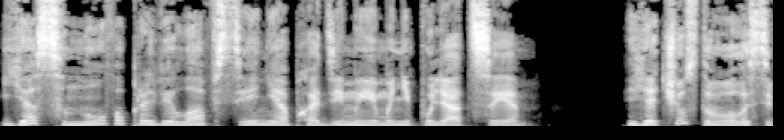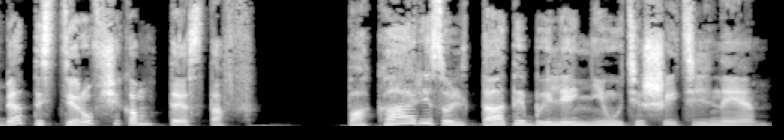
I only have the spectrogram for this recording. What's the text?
я снова провела все необходимые манипуляции. Я чувствовала себя тестировщиком тестов. Пока результаты были неутешительные.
